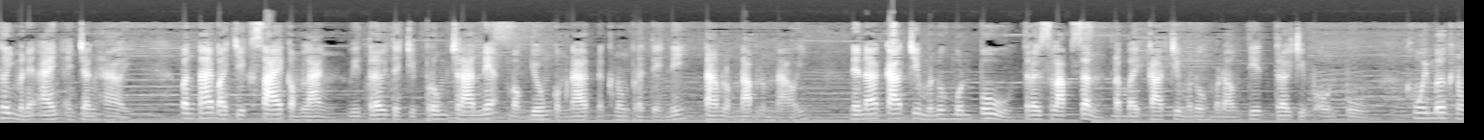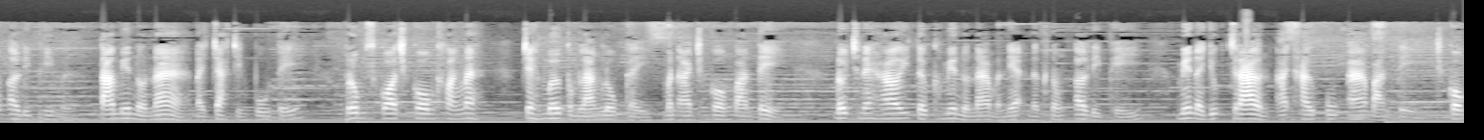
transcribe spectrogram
ឃើញម្នាក់ឯងអញ្ចឹងហើយប៉ុន្តែបើជាខ្សែកម្លាំងវាត្រូវតែជាព្រំច្រើនអ្នកមកយោងកំណើតនៅក្នុងប្រទេសនេះតាមលំដាប់លំដោយអ្នកណាកើតជាមនុស្សមុនពូត្រូវស្លាប់សិនដើម្បីកើតជាមនុស្សម្ដងទៀតត្រូវជាប្អូនពូក្មួយមើលក្នុង LDP មើលតើមាននរណាដែលចាស់ជាងពូទេព្រមស្គាល់ឆ្កងខ្លាំងណាស់ចេះមើលកម្លាំងលោកីមិនអាចឆ្កងបានទេ ដូច្នេះហើយទើបគ្មាននរណាម្នាក់នៅក្នុង LDP មានអាយុច្រើនអាចហៅពូអាបានទេឆ្កង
